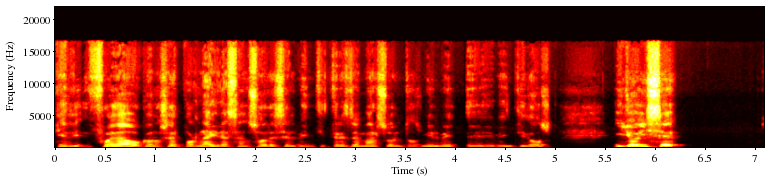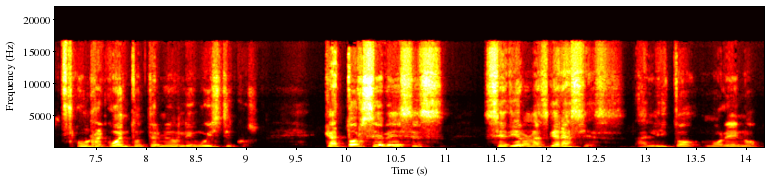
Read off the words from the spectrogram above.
que fue dado a conocer por Laida Sansores el 23 de marzo del 2022. Y yo hice un recuento en términos lingüísticos 14 veces se dieron las gracias a Lito Moreno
